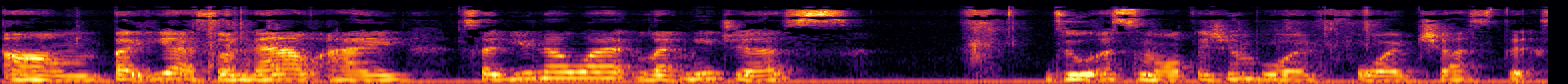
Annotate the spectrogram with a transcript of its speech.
Um, but yeah, so now I said, you know what? Let me just do a small vision board for just this.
